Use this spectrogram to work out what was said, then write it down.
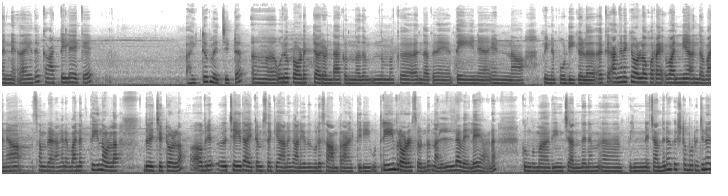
തന്നെ അതായത് കാട്ടിലെയൊക്കെ ഐറ്റം വെച്ചിട്ട് ഓരോ പ്രോഡക്റ്റ് അവരുണ്ടാക്കുന്നതും നമുക്ക് എന്താ പിന്നെ തേന് എണ്ണ പിന്നെ പൊടികൾ ഒക്കെ അങ്ങനെയൊക്കെ ഉള്ള കുറേ വന്യ എന്താ വന സംരക്ഷണം അങ്ങനെ വനത്തിൽ നിന്നുള്ള ഇത് വെച്ചിട്ടുള്ള അവർ ചെയ്ത ഐറ്റംസൊക്കെയാണ് കാണിക്കുന്നത്. ഇതുപോലെ സാമ്പ്രാണിത്തിരി ഒത്തിരിയും പ്രോഡക്റ്റ്സ് ഉണ്ട്. നല്ല വിലയാണ്. കുങ്കുമാതി ചന്ദനം പിന്നെ ചന്ദനമൊക്കെ ഇഷ്ടം ഒറിജിനൽ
